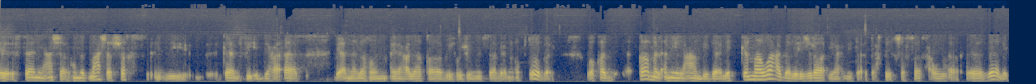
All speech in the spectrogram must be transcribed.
الثاني عشر. هم 12 شخص اللي كان في ادعاءات بأن لهم علاقة بهجوم السابع من أكتوبر. وقد قام الأمين العام بذلك كما وعد بإجراء يعني تحقيق شفاف حول ذلك.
